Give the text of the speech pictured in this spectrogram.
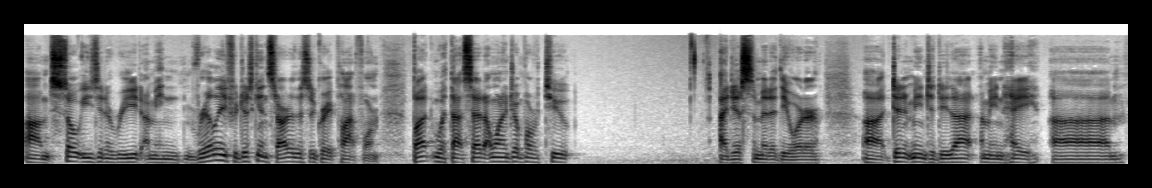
um, so easy to read. I mean, really, if you're just getting started, this is a great platform. But with that said, I want to jump over to I just submitted the order. Uh, didn't mean to do that. I mean, hey, um,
